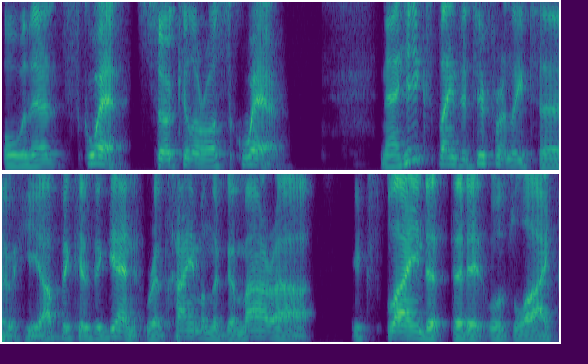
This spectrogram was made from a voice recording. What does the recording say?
or whether it's square, circular or square? Now he explains it differently to here because again, Reb Chaim on the Gemara explained it that it was like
